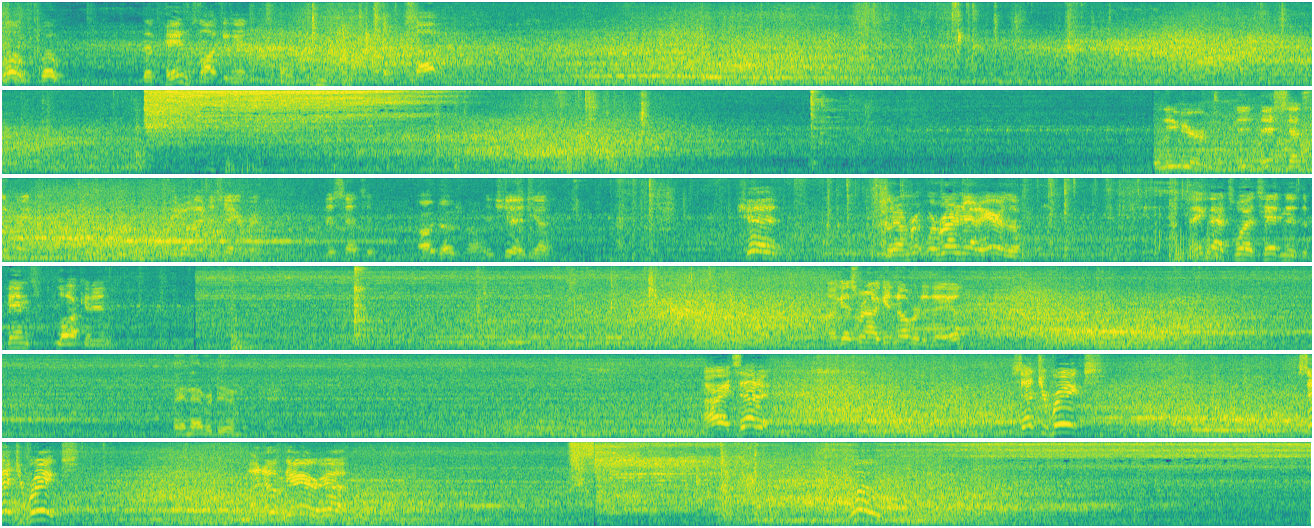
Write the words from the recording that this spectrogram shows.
Whoa, whoa. The pin's locking in. Stop. Leave your, thi- this sets the brakes. You don't have to set your brakes. This sets it. Oh, it does, right? It should, yeah. Should. But I'm, we're running out of air though. I think that's what's hitting is the pins locking in. I guess we're not getting over today, huh? They never do. All right, set it. Set your brakes. Set your brakes. Unhook the air, yeah.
